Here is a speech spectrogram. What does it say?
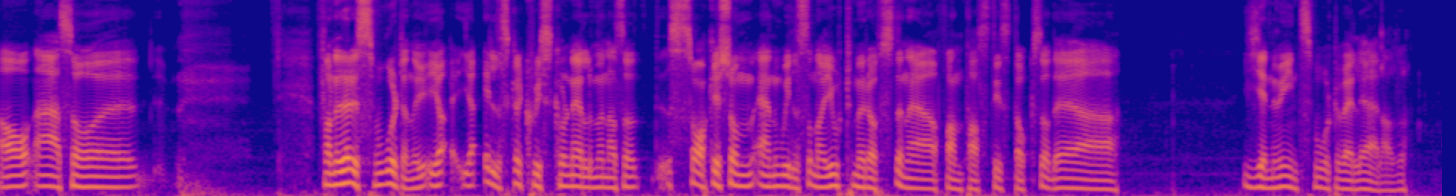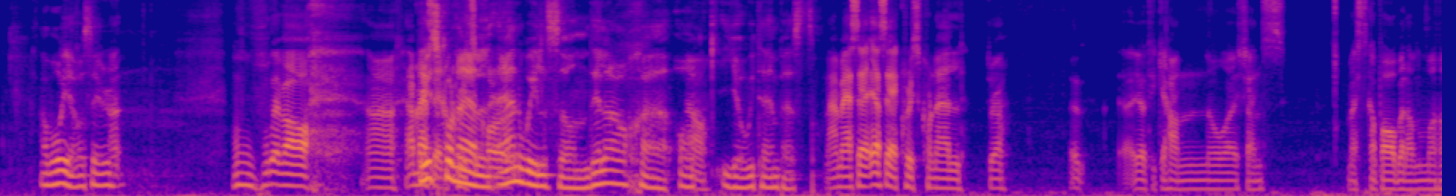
Ja, alltså... eh, Fan det där är svårt ändå. Jag, jag älskar Chris Cornell men alltså saker som Ann Wilson har gjort med rösten är fantastiskt också. Det är genuint svårt att välja här alltså. Avoya, vad säger du? Oh, det var... Uh, Chris Cornell, Cor- Ann Wilson, De La Rocha och Ja. Joey Tempest. Nej men jag säger, jag säger Chris Cornell, tror jag. Jag, jag tycker han nog känns mest kapabel av dem.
